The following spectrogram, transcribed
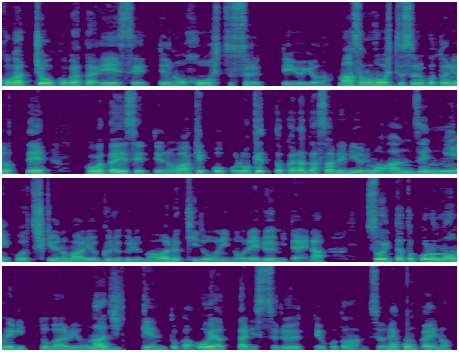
小型、超小型衛星っていうのを放出するっていうような。まあ、その放出することによって、小型衛星っていうのは結構こうロケットから出されるよりも安全にこう地球の周りをぐるぐる回る軌道に乗れるみたいなそういったところのメリットがあるような実験とかをやったりするっていうことなんですよね。今回の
